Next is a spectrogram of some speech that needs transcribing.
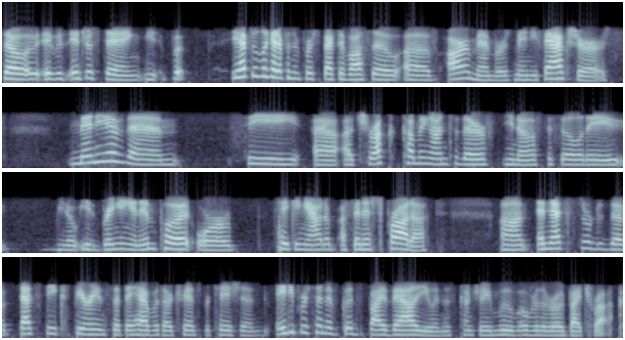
so it was interesting, but you have to look at it from the perspective also of our members, manufacturers. Many of them see a, a truck coming onto their, you know, facility, you know, either bringing an input or taking out a, a finished product um, and that's sort of the that's the experience that they have with our transportation. 80% of goods by value in this country move over the road by truck.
